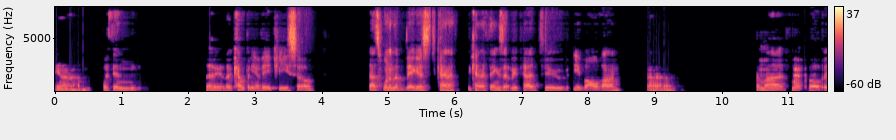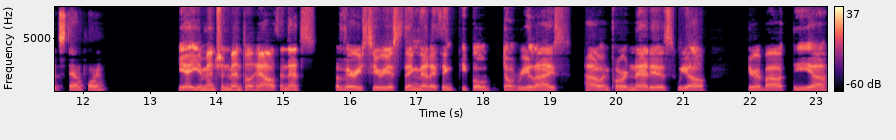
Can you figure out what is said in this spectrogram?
know, within the, the company of AP. So that's one of the biggest kind of kind of things that we've had to evolve on uh, from, a, from a COVID standpoint. Yeah, you mentioned mental health, and that's a very serious thing that I think people don't realize how important that is. We all hear about the uh,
